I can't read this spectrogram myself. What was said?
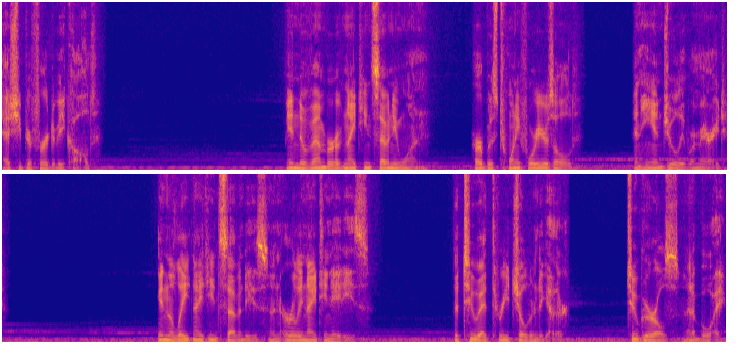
as she preferred to be called. In November of 1971, Herb was 24 years old, and he and Julie were married. In the late 1970s and early 1980s, the two had three children together two girls and a boy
